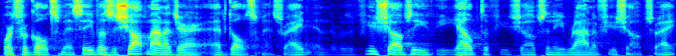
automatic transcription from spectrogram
worked for Goldsmiths. He was a shop manager at Goldsmiths, right? And there was a few shops. He, he helped a few shops, and he ran a few shops, right?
